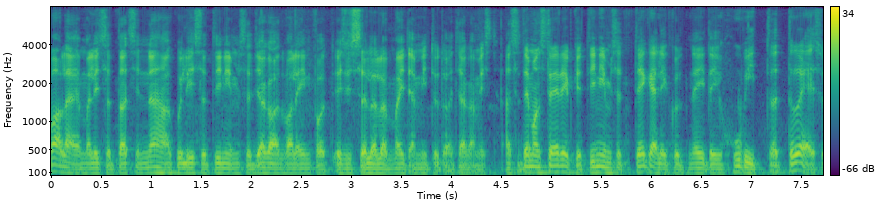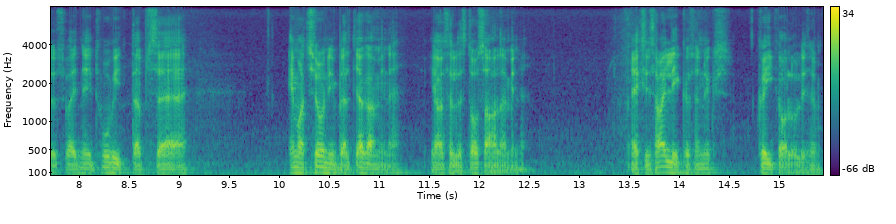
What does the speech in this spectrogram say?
vale ja ma lihtsalt tahtsin näha, kui lihtsalt inimesed jagavad valeinfot ja siis sellel on, ma ei tea, mitu tuhat jagamist. aga see demonstreeribki, et inimesed tegelikult, neid ei huvita tõesus, vaid neid huvitab see emotsiooni pealt jagamine ja sellest osalemine. ehk siis allikas on üks kõige olulisem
